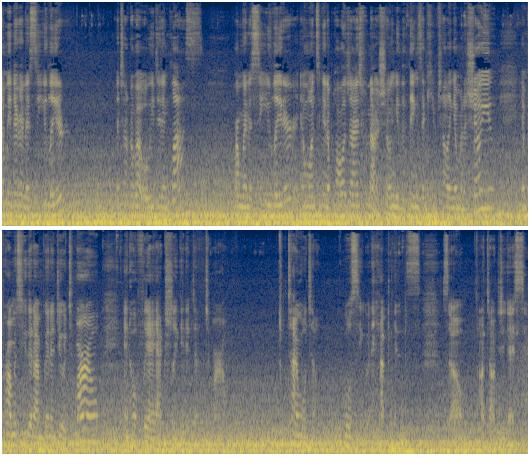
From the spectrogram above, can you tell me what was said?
I'm either going to see you later and talk about what we did in class, or I'm going to see you later and once again apologize for not showing you the things I keep telling I'm going to show you and promise you that I'm going to do it tomorrow and hopefully I actually get it done tomorrow. Time will tell. We'll see what happens. So I'll talk to you guys soon.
